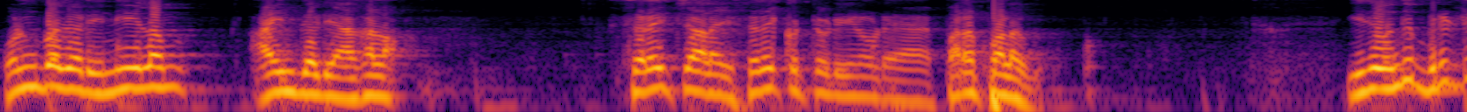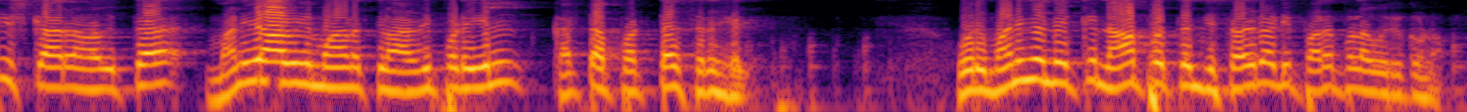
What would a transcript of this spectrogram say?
ஒன்பது அடி நீளம் ஐந்து அடி அகலம். சிறைச்சாலை சிறை பரப்பளவு. இது வந்து பிரிட்டிஷ்காரன் வகுத்த மனிதாபிமானத்தின் அடிப்படையில் கட்டப்பட்ட சிறைகள். ஒரு மனிதனுக்கு நாற்பத்தஞ்சு சதுர அடி பரப்பளவு இருக்கணும்.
